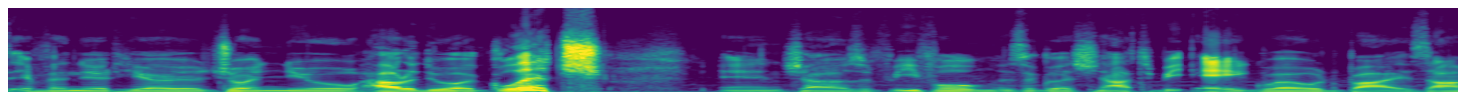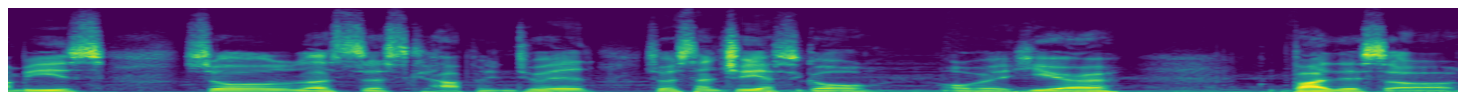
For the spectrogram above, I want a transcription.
Infinite here, join you how to do a glitch in Shadows of Evil. It's a glitch not to be aggroed by zombies. So let's just hop into it. So essentially you have to go over here by this uh,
